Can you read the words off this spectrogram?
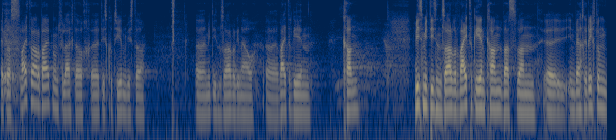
etwas weiterarbeiten und vielleicht auch äh, diskutieren, wie es da äh, mit diesem Server genau äh, weitergehen kann. Wie es mit diesem Server weitergehen kann, was man, äh, in welche Richtung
